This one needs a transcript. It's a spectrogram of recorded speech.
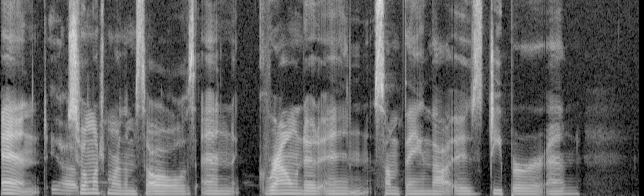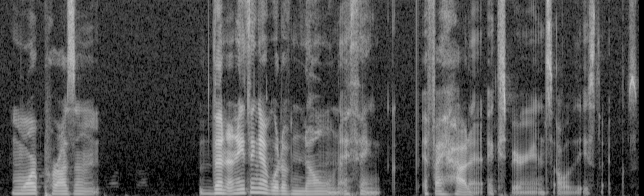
and Yep. so much more themselves and grounded in something that is deeper and more present than anything I would have known, I think, if I hadn't experienced all of these things.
